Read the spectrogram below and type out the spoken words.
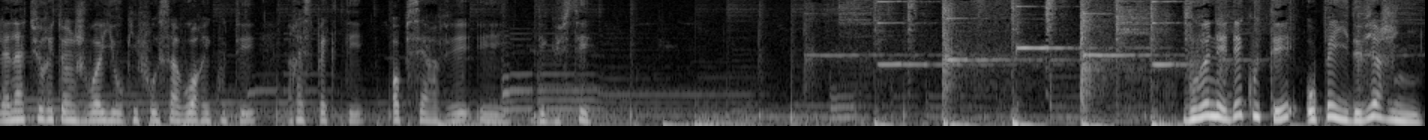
La nature est un joyau qu'il faut savoir écouter, respecter, observer et déguster. Vous venez d'écouter Au pays de Virginie,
